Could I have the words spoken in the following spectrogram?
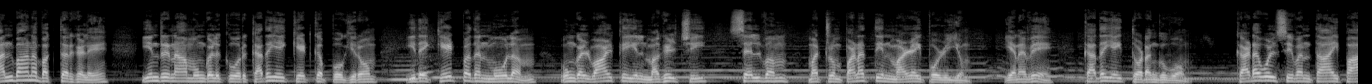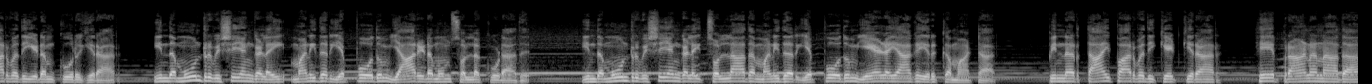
அன்பான பக்தர்களே இன்று நாம் உங்களுக்கு ஒரு கதையை கேட்கப் போகிறோம். இதை கேட்பதன் மூலம் உங்கள் வாழ்க்கையில் மகிழ்ச்சி செல்வம் மற்றும் பணத்தின் மழை பொழியும். எனவே கதையை தொடங்குவோம். கடவுள் சிவன் தாய் பார்வதியிடம் கூறுகிறார் இந்த மூன்று விஷயங்களை மனிதர் எப்போதும் யாரிடமும் சொல்லக்கூடாது. இந்த மூன்று விஷயங்களை சொல்லாத மனிதர் எப்போதும் ஏழையாக இருக்க மாட்டார். பின்னர் தாய் பார்வதி கேட்கிறார் ஹே பிராணநாதா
